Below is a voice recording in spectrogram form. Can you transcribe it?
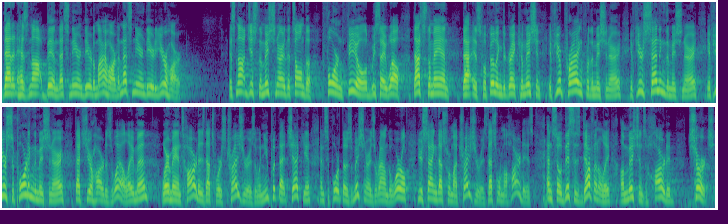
that it has not been. That's near and dear to my heart, and that's near and dear to your heart. It's not just the missionary that's on the foreign field. We say, well, that's the man that is fulfilling the Great Commission. If you're praying for the missionary, if you're sending the missionary, if you're supporting the missionary, that's your heart as well. Amen? Where man's heart is, that's where his treasure is. And when you put that check in and support those missionaries around the world, you're saying that's where my treasure is, that's where my heart is. And so this is definitely a missions hearted church.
